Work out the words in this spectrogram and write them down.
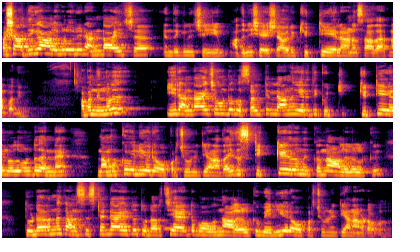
പക്ഷെ അധികം ആളുകൾ ഒരു രണ്ടാഴ്ച എന്തെങ്കിലും ചെയ്യും അതിനുശേഷം അവർ ക്വിറ്റ് ചെയ്യലാണ് സാധാരണ പതിവ്. അപ്പം നിങ്ങൾ ഈ രണ്ടാഴ്ച കൊണ്ട് റിസൾട്ട് ഇല്ലാന്ന് കരുതി ക്വിറ്റ് ക്വിറ്റ് ചെയ്യുന്നത് കൊണ്ട് തന്നെ നമുക്ക് വലിയൊരു ഓപ്പർച്യൂണിറ്റിയാണ് അതായത് സ്റ്റിക്ക് ചെയ്ത് നിൽക്കുന്ന ആളുകൾക്ക് തുടർന്ന് കൺസിസ്റ്റന്റ് ആയിട്ട് തുടർച്ചയായിട്ട് പോകുന്ന ആളുകൾക്ക് വലിയൊരു ഓപ്പർച്യൂണിറ്റിയാണ് അവിടെ ഉള്ളത്.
